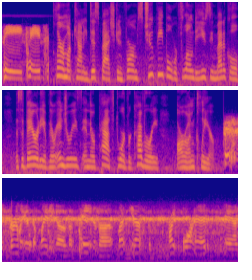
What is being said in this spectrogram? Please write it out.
the cage. Clermont County Dispatch confirms two people were flown to UC Medical. The severity of their injuries and their path toward recovery are unclear. Is of the left chest, right forehead, and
